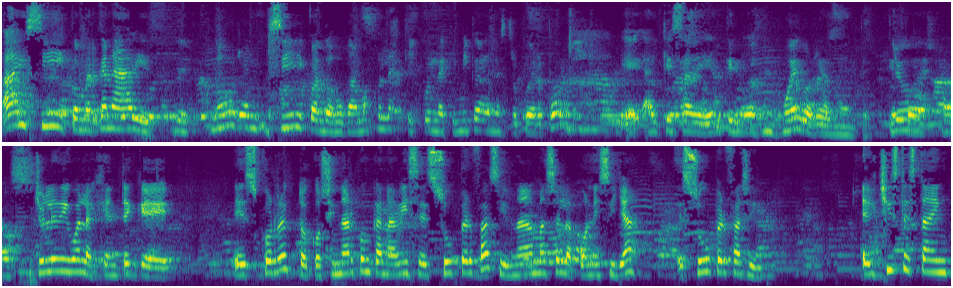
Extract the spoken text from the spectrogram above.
ay, sí, comer cannabis. No, sí, cuando jugamos con la, con la química de nuestro cuerpo, eh, hay que saber que no es un juego realmente. yo, yo le digo a la gente que es correcto, cocinar con cannabis es súper fácil, nada más se la pones y ya, es súper fácil. El chiste está en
